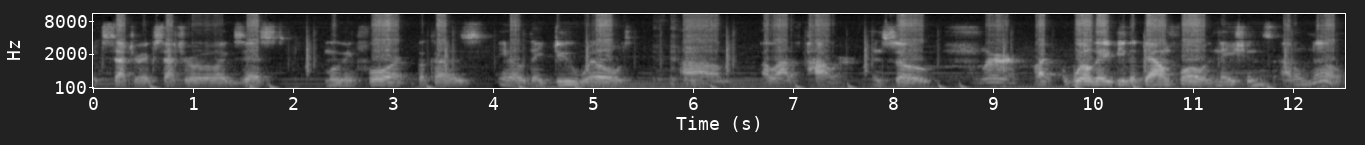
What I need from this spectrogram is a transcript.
etc., etc., will exist moving forward because you know they do wield um, a lot of power, and so right, will they be the downfall of nations? I don't know.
